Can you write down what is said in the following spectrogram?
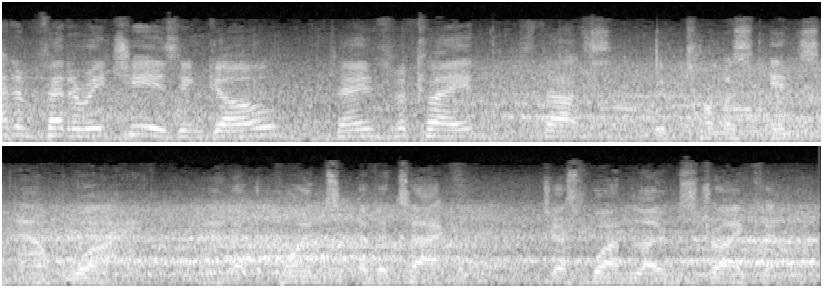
Adam Federici is in goal. James McClean starts with Thomas Ince out wide. And at the point of attack, just one lone striker.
